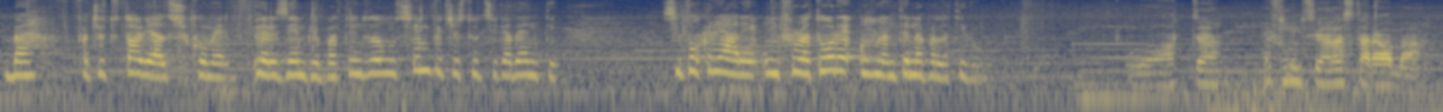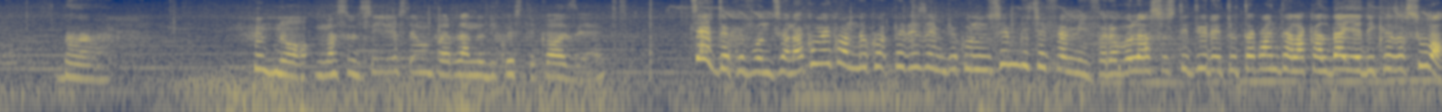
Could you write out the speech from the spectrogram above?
Beh, faccio tutorial su come, per esempio, partendo da un semplice stuzzicadenti, si può creare un frullatore o un'antenna per la TV. What? E funziona sta roba? Beh, No, ma sul serio stiamo parlando di queste cose? Certo che funziona, come quando per esempio con un semplice fiammifero voleva sostituire tutta quanta la caldaia di casa sua,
